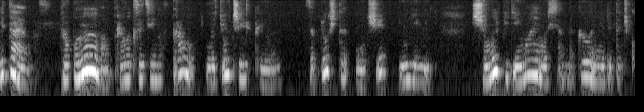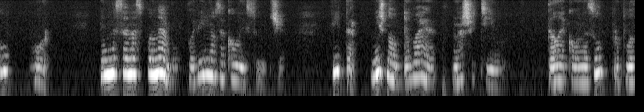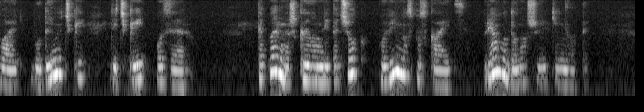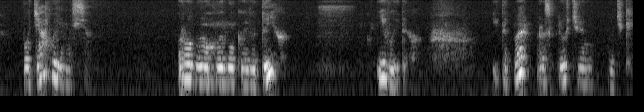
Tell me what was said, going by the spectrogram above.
Вітаю вас! Пропоную вам релаксаційну вправу летючий килим. Заплющте очі і уявіть, що ми підіймаємося на килимі літачку вгору. Він несе нас по небу, повільно заколисуючи. Вітер ніжно обдуває наше тіло. Далеко внизу пропливають будиночки, річки, озера. Тепер наш килим літачок повільно спускається прямо до нашої кімнати. Потягуємося, робимо глибокий вдих і видих. І тепер розплющуємо очки.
